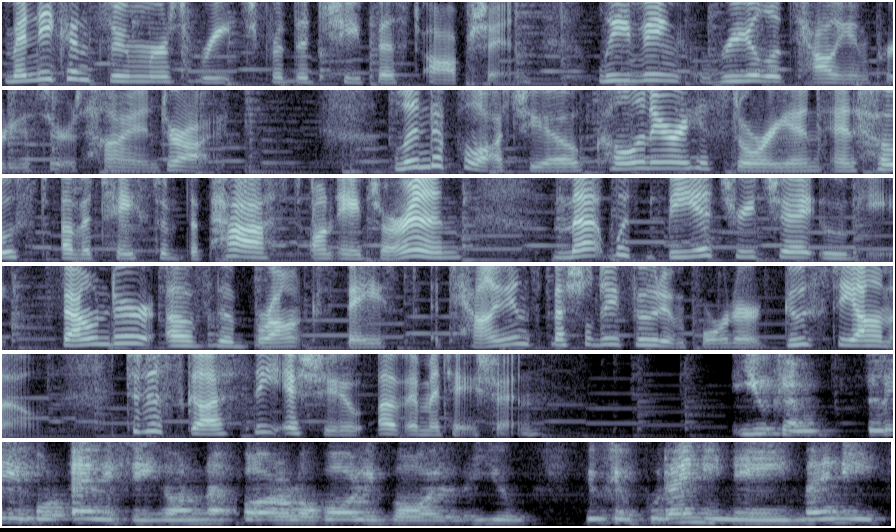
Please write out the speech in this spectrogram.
many consumers reach for the cheapest option, leaving real Italian producers high and dry. Linda Pelaccio, culinary historian and host of A Taste of the Past on HRN, met with Beatrice Ughi, founder of the Bronx based Italian specialty food importer Gustiamo, to discuss the issue of imitation. You can label anything on a bottle of olive oil. You, you can put any name, any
